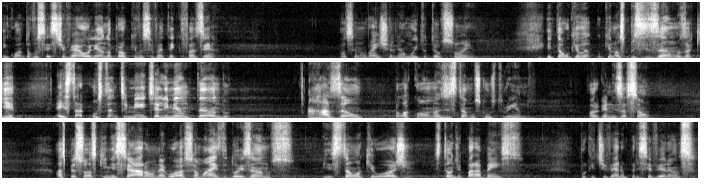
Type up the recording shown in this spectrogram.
Enquanto você estiver olhando para o que você vai ter que fazer, você não vai enxergar muito o teu sonho. Então o que, o que nós precisamos aqui é estar constantemente alimentando a razão pela qual nós estamos construindo a organização. As pessoas que iniciaram o negócio há mais de dois anos e estão aqui hoje, estão de parabéns, porque tiveram perseverança,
